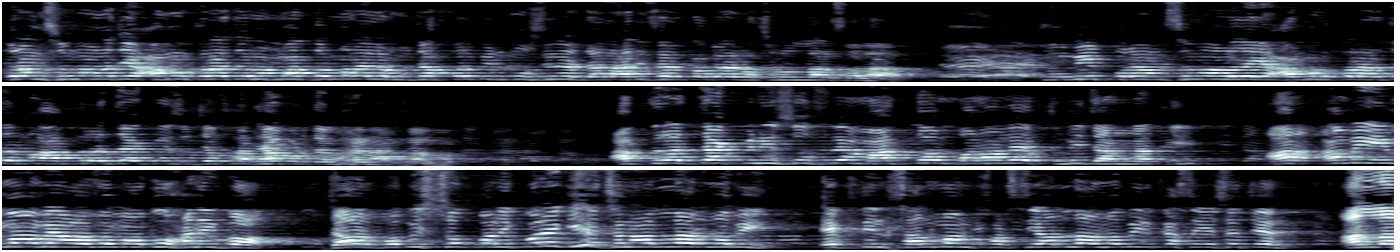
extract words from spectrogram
কোরআন সুন্নাহ অনুযায়ী আমল করার জন্য মাধ্যম বানাইলো মুজাফর বিন মুসিনের জাল হাদিসের কবরে রাসূলুল্লাহ সাল্লাল্লাহু তুমি কোরআন সুন্নাহ অনুযায়ী আমল করার জন্য আব্দুর রাজ্জাক বিন ইউসুফ যে ফাতিহা পড়তে পারে না এখন আব্দুর রাজ্জাক বিন মাধ্যম বানালে তুমি জান্নাতি। আর আমি ইমামে আজম আবু হানিফা যার ভবিষ্যৎবাণী করে গিয়েছেন আল্লাহর নবী একদিন সালমান ফার্সি আল্লাহ নবীর কাছে এসেছেন। আল্লাহ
